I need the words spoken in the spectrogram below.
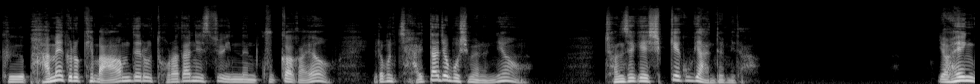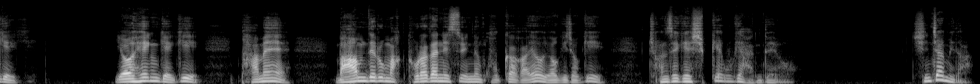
그 밤에 그렇게 마음대로 돌아다닐 수 있는 국가가요. 여러분 잘 따져보시면은요. 전 세계 10개국이 안 됩니다. 여행객이, 여행객이 밤에 마음대로 막 돌아다닐 수 있는 국가가요, 여기저기 전 세계 10개국이 안 돼요. 진짜입니다.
